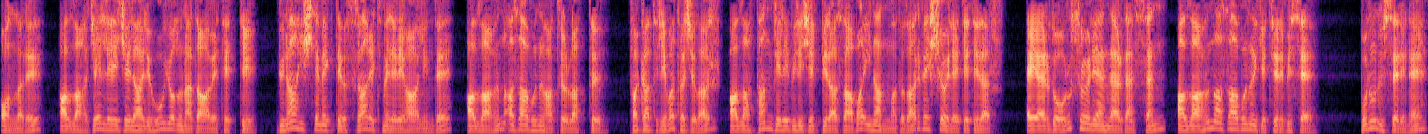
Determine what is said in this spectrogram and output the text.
onları Allah Celle Celaluhu yoluna davet etti. Günah işlemekte ısrar etmeleri halinde Allah'ın azabını hatırlattı. Fakat livatacılar Allah'tan gelebilecek bir azaba inanmadılar ve şöyle dediler. Eğer doğru söyleyenlerdensen Allah'ın azabını getir bize. Bunun üzerine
